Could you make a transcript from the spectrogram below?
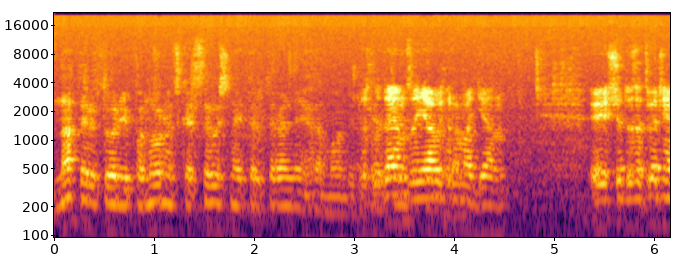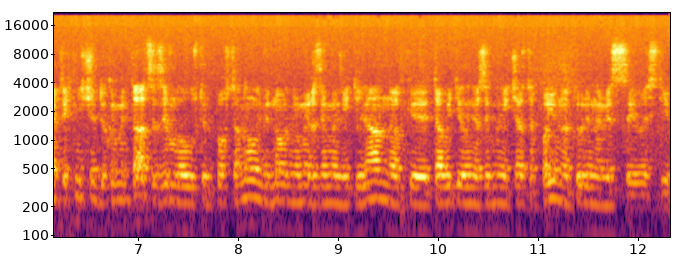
на території Понорницької селищної територіальної громади. Розглядаємо заяви громадян щодо затвердження технічної документації землеустрою по встановленню відновленню мер земельних ділянок е, та виділення земельних часток паїв на турі на місцевості.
